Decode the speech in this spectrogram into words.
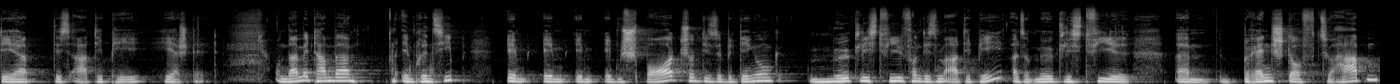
der das ATP herstellt. Und damit haben wir im Prinzip im, im, im, im Sport schon diese Bedingung, möglichst viel von diesem ATP, also möglichst viel ähm, Brennstoff zu haben,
